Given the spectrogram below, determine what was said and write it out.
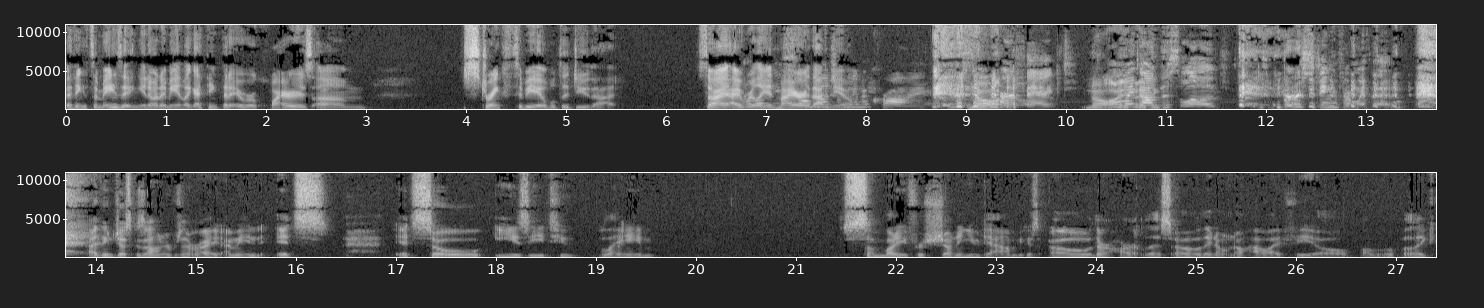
I think it's amazing. You know what I mean? Like I think that it requires um strength to be able to do that. So I, I really admire that in you. I'm gonna cry. You're so No. perfect. No, Oh I, my I god, think this love is bursting from within. I think Jessica's 100 percent right. I mean, it's it's so easy to blame somebody for shutting you down because oh they're heartless oh they don't know how I feel blah blah blah but like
